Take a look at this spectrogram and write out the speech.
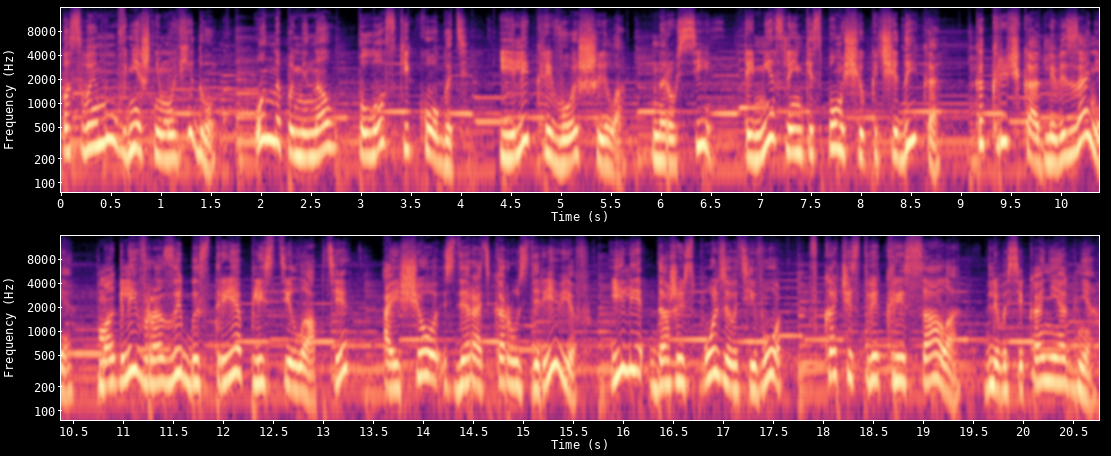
По своему внешнему виду он напоминал плоский коготь или кривое шило. На Руси ремесленники с помощью кочедыка, как крючка для вязания, могли в разы быстрее плести лапти, а еще сдирать кору с деревьев или даже использовать его в качестве кресала для высекания огня.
